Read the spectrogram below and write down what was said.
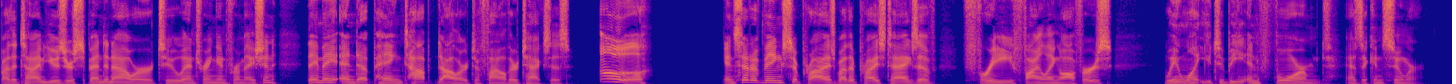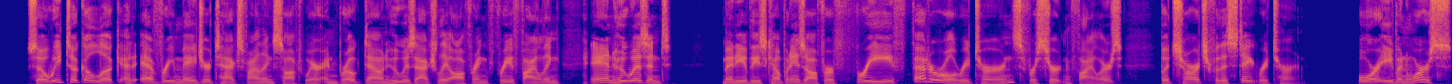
By the time users spend an hour or two entering information, they may end up paying top dollar to file their taxes. Ugh! Instead of being surprised by the price tags of free filing offers, we want you to be informed as a consumer. So we took a look at every major tax filing software and broke down who is actually offering free filing and who isn't. Many of these companies offer free federal returns for certain filers, but charge for the state return. Or even worse,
